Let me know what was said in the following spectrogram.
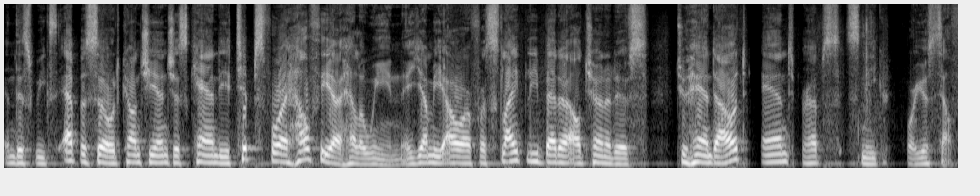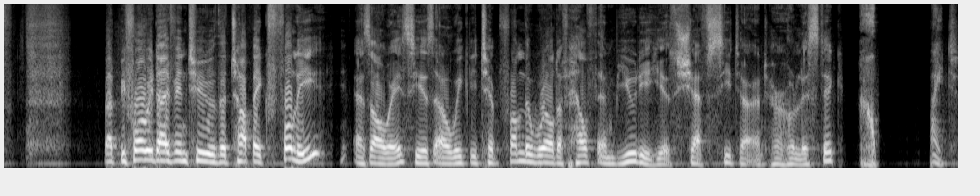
in this week's episode, Conscientious Candy Tips for a Healthier Halloween, a yummy hour for slightly better alternatives to hand out and perhaps sneak for yourself. But before we dive into the topic fully, as always, here's our weekly tip from the world of health and beauty. Here's Chef Sita and her holistic bite.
